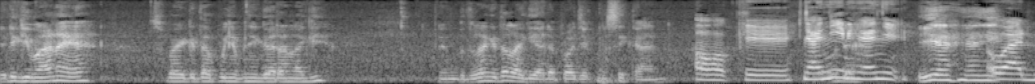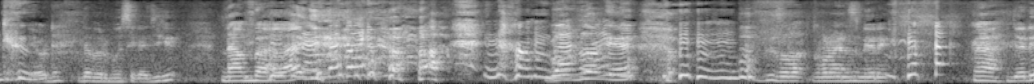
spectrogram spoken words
jadi gimana ya supaya kita punya penyegaran lagi dan kebetulan kita lagi ada project musik kan? Oke. Nyanyi nih nyanyi. Iya nyanyi. Waduh. ya udah kita bermusik aja yuk. Nambah lagi. Nambah goblok lagi. Ya Selak keren sendiri. Nah jadi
